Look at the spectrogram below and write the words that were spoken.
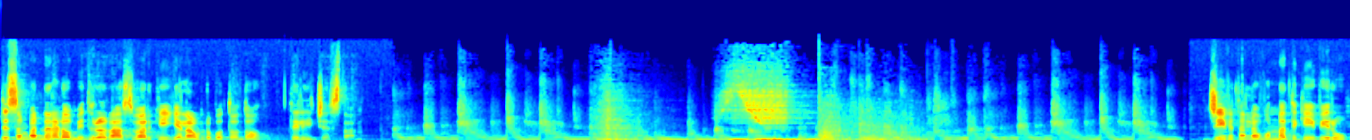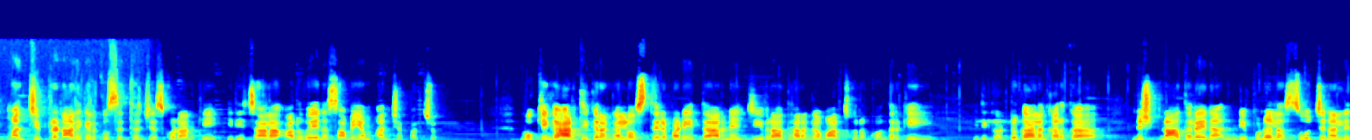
డిసెంబర్ నెలలో మిథున రాశి వారికి ఎలా ఉండబోతోందో తెలియచేస్తాను. జీవితంలో ఉన్నతికి వీరు మంచి ప్రణాళికలకు సిద్ధం చేసుకోవడానికి ఇది చాలా అనువైన సమయం అని చెప్పచ్చు. ముఖ్యంగా ఆర్థిక రంగంలో స్థిరపడి దానినే జీవనాధారంగా మార్చుకున్న కొందరికి ఇది గడ్డుకాలం కనుక నిష్ణాతులైన నిపుణుల సూచనల్ని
